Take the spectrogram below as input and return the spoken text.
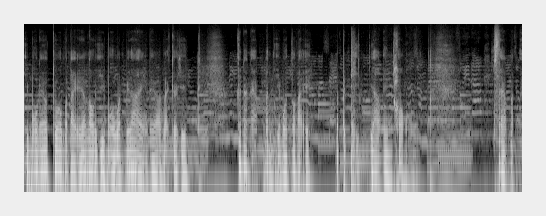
อีโมแล้วตัวมันไหนแล้วเราอีโมมันไม่ได้อะไรแบบนั้ก็คือก็นั่นแหละมันอีโมตัวไหนมันเป็นทริกอย่างหนึ่งของแซมอะไอ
